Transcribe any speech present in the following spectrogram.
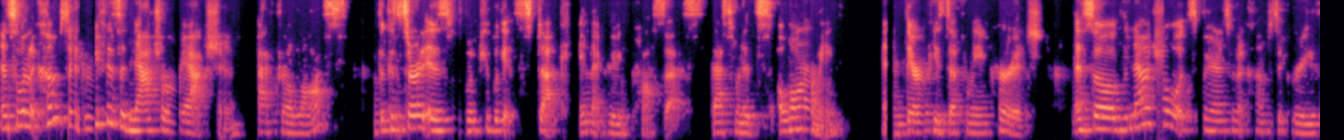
And so when it comes to grief is a natural reaction after a loss. The concern is when people get stuck in that grieving process. That's when it's alarming, and therapy is definitely encouraged. And so, the natural experience when it comes to grief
